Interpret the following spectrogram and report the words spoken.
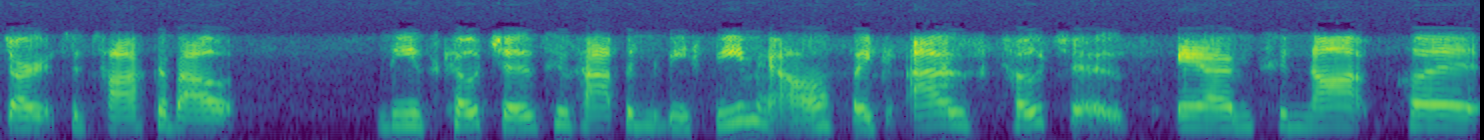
start to talk about these coaches who happen to be female, like as coaches, and to not put,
